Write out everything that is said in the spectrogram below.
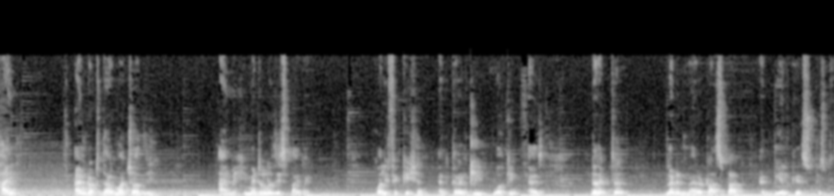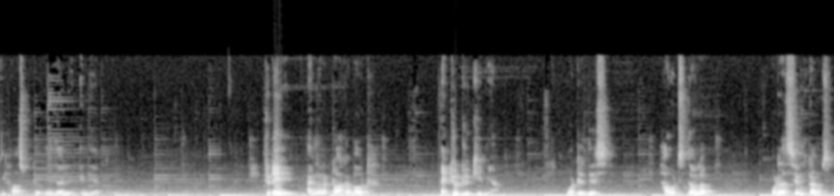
Hi, I'm Dr. Dharma Choudhary. I'm a hematologist by my qualification and currently working as Director Blood and Marrow Transplant at BLK Super Specialty Hospital, New Delhi, India. Today I'm going to talk about acute leukemia. What is this? How it's developed? What are the symptoms?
